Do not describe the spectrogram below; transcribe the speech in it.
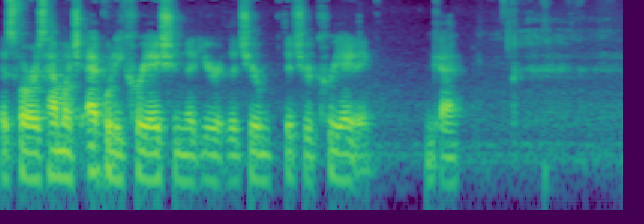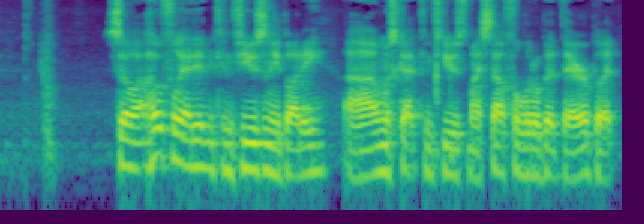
as far as how much equity creation that you're that you're that you're creating. Okay. So uh, hopefully I didn't confuse anybody. Uh, I almost got confused myself a little bit there, but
